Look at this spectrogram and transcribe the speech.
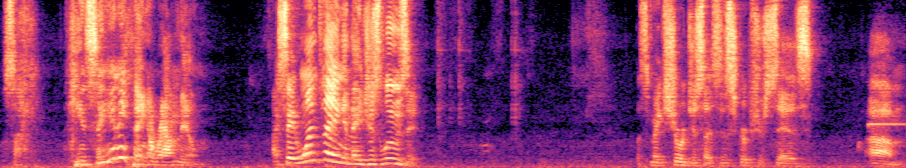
It's like I can't say anything around them. I say one thing and they just lose it. Let's make sure, just as the scripture says, um,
